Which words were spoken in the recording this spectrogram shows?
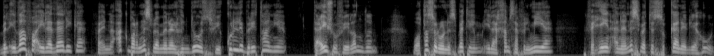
بالإضافة إلى ذلك فإن أكبر نسبة من الهندوس في كل بريطانيا تعيش في لندن وتصل نسبتهم إلى 5% في حين أن نسبة السكان اليهود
